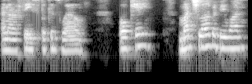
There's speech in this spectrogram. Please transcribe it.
and our Facebook as well. Okay. Much love, everyone.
